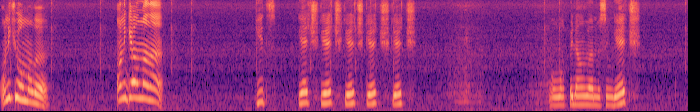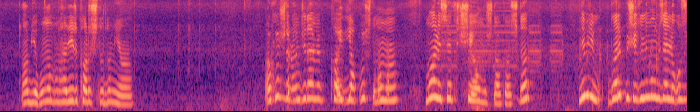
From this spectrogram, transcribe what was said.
12 olmalı. 12 olmalı. Git. Geç, geç, geç, geç, geç. Allah belanı vermesin geç. Abi yapamadım her yeri karıştırdım ya. Arkadaşlar önceden bir kayıt yapmıştım ama maalesef şey olmuştu arkadaşlar. Ne bileyim garip bir şekilde Mobizen logosu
